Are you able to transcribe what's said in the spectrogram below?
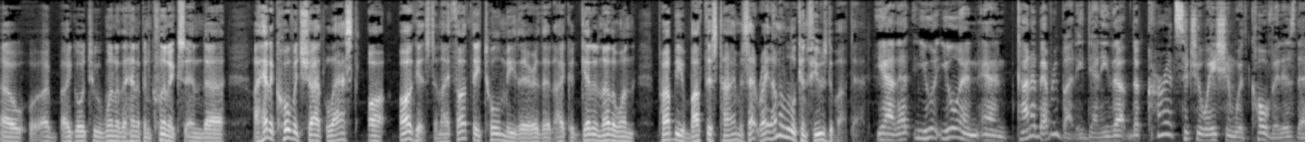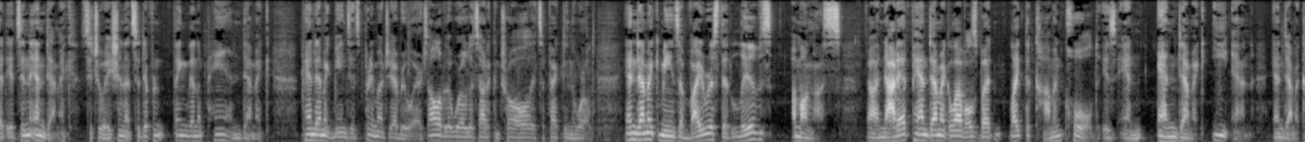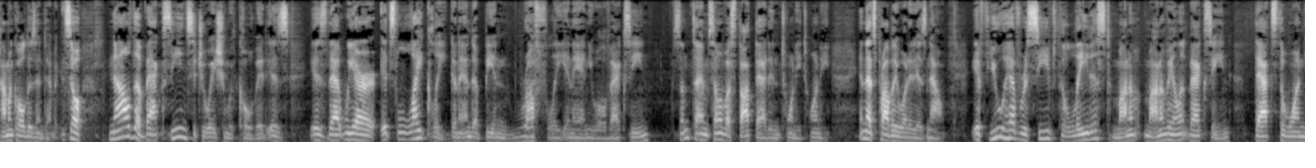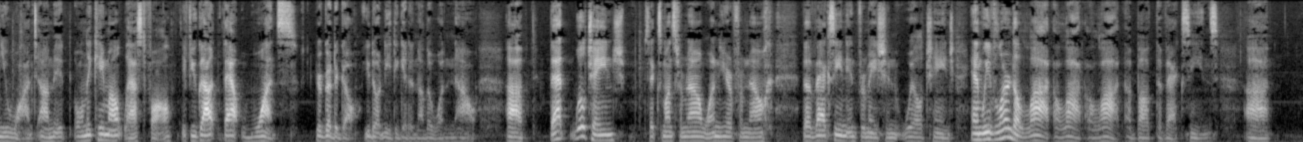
Uh, I, I, go to one of the Hennepin clinics and uh, I had a COVID shot last uh, August, and I thought they told me there that I could get another one probably about this time. Is that right? I'm a little confused about that. Yeah, that you you and and kind of everybody, Denny. The the current situation with COVID is that it's an endemic situation. That's a different thing than a pandemic. Pandemic means it's pretty much everywhere. It's all over the world. It's out of control. It's affecting the world. Endemic means a virus that lives among us uh, not at pandemic levels, but like the common cold is an endemic, EN, endemic. Common cold is endemic. So now the vaccine situation with COVID is is that we are it's likely going to end up being roughly an annual vaccine. Sometimes some of us thought that in 2020, and that's probably what it is now. If you have received the latest mono- monovalent vaccine, that's the one you want. Um, it only came out last fall. If you got that once, you're good to go. You don't need to get another one now. Uh, that will change six months from now, one year from now. The vaccine information will change. And we've learned a lot, a lot, a lot about the vaccines. Uh,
